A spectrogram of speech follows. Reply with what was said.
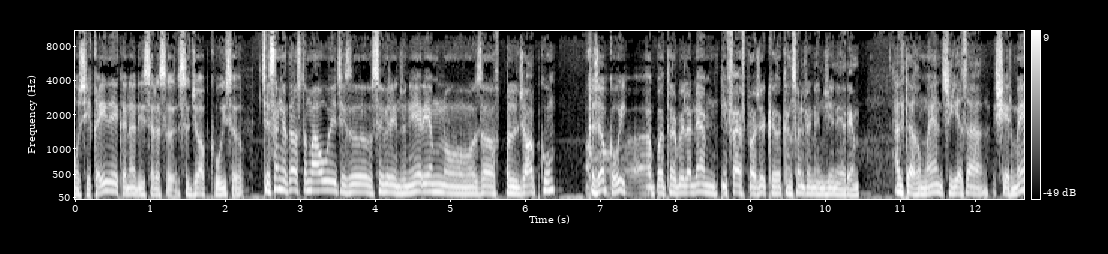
موسیقي دی کنه دې سره څه جاب کوي څه چې څنګه تاسو ته ما وې چې زه سیویل انجنیر یم نو زه خپل جاب کوم ته جاب کوي په تربیلا ډیم ټي 5 پروجیکټ کې کنسلټنټ انجنیر یم هلته غمیان چې هغه شرمې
